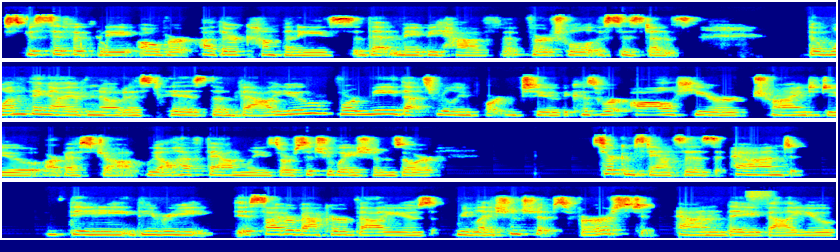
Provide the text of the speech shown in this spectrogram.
specifically over other companies that maybe have virtual assistants the one thing I have noticed is the value. For me, that's really important too, because we're all here trying to do our best job. We all have families or situations or circumstances. And the, the, re, cyberbacker values relationships first, and they value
